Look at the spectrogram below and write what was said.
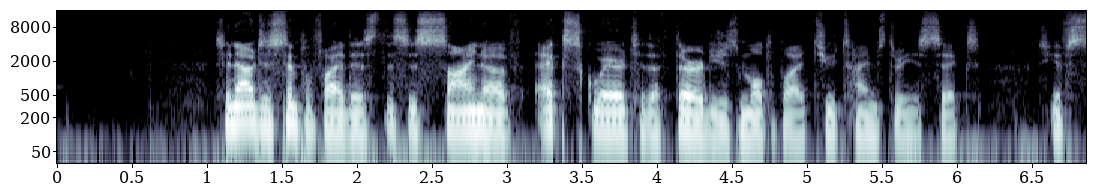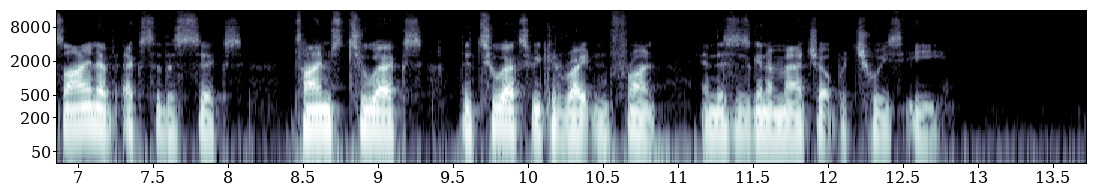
So now to simplify this, this is sine of x squared to the third. You just multiply 2 times 3 is 6. So you have sine of x to the 6 times 2x. The 2x we could write in front, and this is going to match up with choice E.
